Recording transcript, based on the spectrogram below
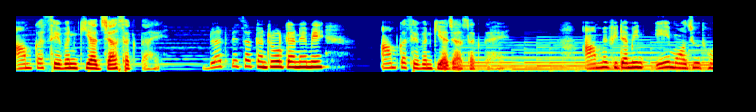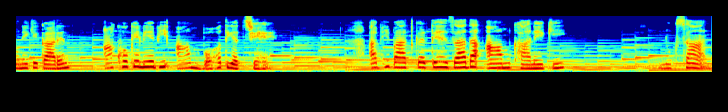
आम का सेवन किया जा सकता है। ब्लड प्रेशर कंट्रोल करने में आम का सेवन किया जा सकता है। आम में विटामिन ए मौजूद होने के कारण आँखों के लिए भी आम बहुत ही अच्छे हैं। अभी बात करते हैं ज़्यादा आम खाने की। नुकसान,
